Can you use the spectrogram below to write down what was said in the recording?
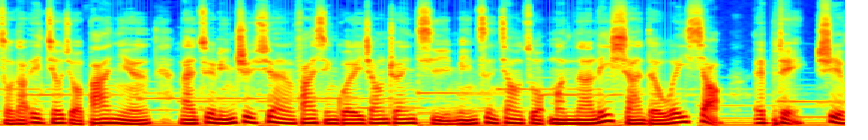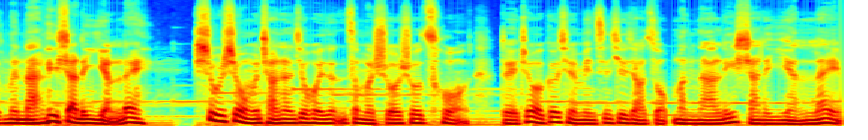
走到一九九八年，来自林志炫发行过的一张专辑，名字叫做《蒙娜丽莎的微笑》，哎，不对，是《蒙娜丽莎的眼泪》。是不是我们常常就会这么说说错？对，这首歌曲的名字就叫做《蒙娜丽莎的眼泪》。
